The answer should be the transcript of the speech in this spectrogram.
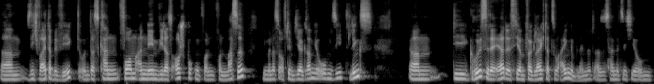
ähm, sich weiter bewegt. Und das kann Formen annehmen wie das Ausspucken von, von Masse, wie man das auf dem Diagramm hier oben sieht. Links ähm, die Größe der Erde ist hier im Vergleich dazu eingeblendet. Also es handelt sich hier um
